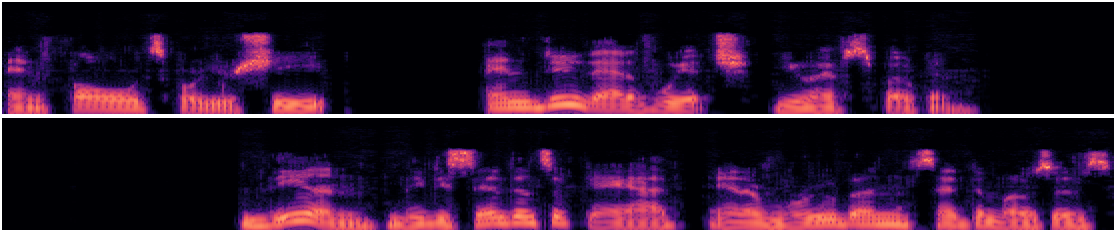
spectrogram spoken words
and folds for your sheep, and do that of which you have spoken. Then the descendants of Gad and of Reuben said to Moses,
